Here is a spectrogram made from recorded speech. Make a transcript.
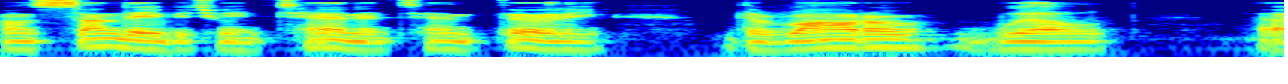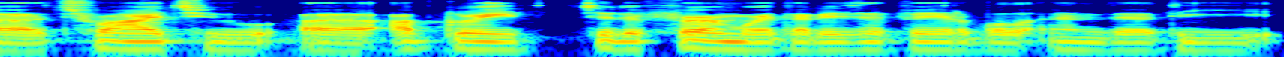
on Sunday between 10 and 10.30, the router will uh, try to uh, upgrade to the firmware that is available under the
